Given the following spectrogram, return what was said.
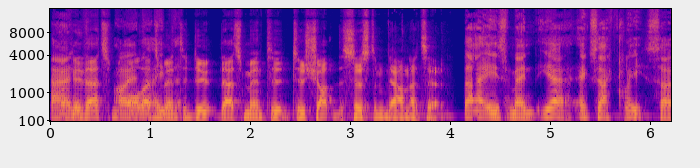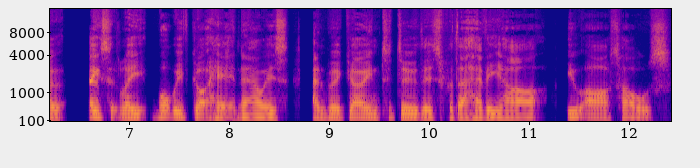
And okay, that's I- all that's meant to do. That's meant to to shut the system down. That's it. That is meant, yeah, exactly. So basically, what we've got here now is, and we're going to do this with a heavy heart. You arseholes.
